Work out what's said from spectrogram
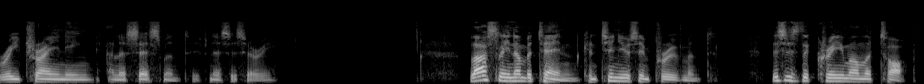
retraining and assessment if necessary. Lastly, number 10, continuous improvement. This is the cream on the top,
